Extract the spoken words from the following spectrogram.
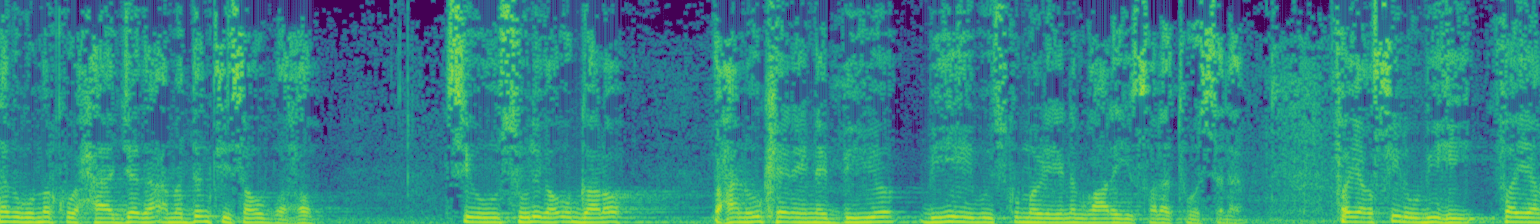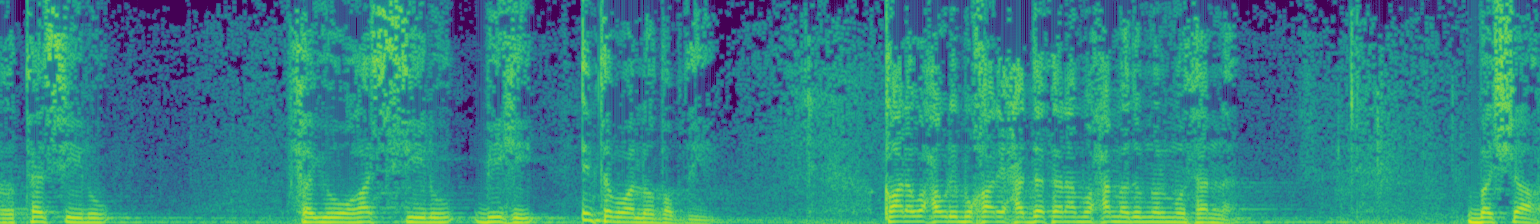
Nabigu markuu xaajada ama dantiisa u baxo si uu suuliga u galo waxaanu u keenaynay biyo biyihiibuu isku maydhaya nabigu calayhi salaau wasalaam. Fayasilu bihi fayatasilu fayuasilu bihi. Intaba waa loo dabdiyey. Qaala waxa uhi bukhaari xadaana muxamed bnu lmuhana bashaar.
